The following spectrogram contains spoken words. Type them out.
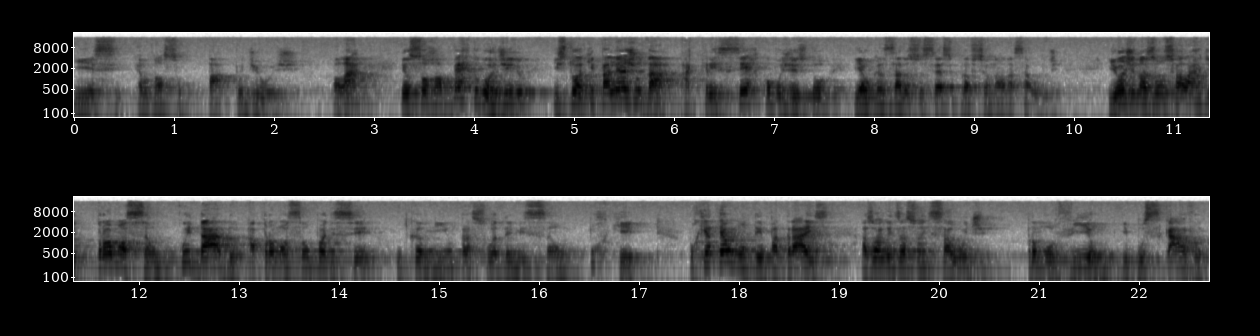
E esse é o nosso papo de hoje. Olá, eu sou Roberto Gordilho e estou aqui para lhe ajudar a crescer como gestor e alcançar o sucesso profissional na saúde. E hoje nós vamos falar de promoção. Cuidado, a promoção pode ser o caminho para a sua demissão. Por quê? Porque até algum tempo atrás, as organizações de saúde promoviam e buscavam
